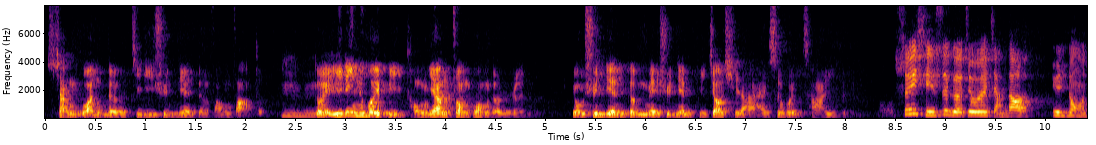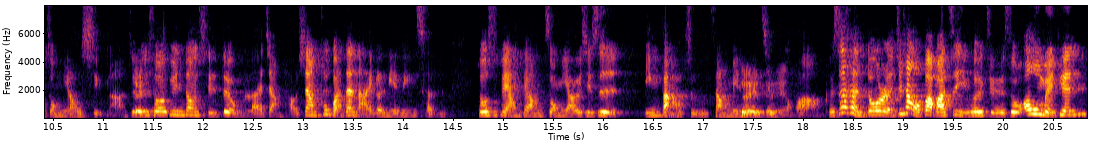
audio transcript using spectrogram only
相关的基地训练的方法的。嗯，对，一定会比同样状况的人有训练跟没训练比较起来，还是会有差异的。所以其实这个就会讲到运动的重要性啊，就是说运动其实对我们来讲，好像不管在哪一个年龄层，都是非常非常重要，尤其是银发族上面来讲的话。可是很多人，就像我爸爸自己会觉得说，哦，我每天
